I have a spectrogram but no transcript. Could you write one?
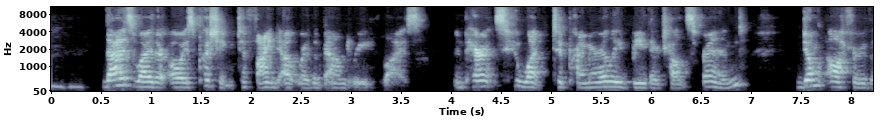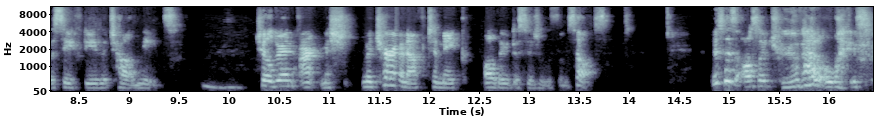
Mm-hmm. That is why they're always pushing to find out where the boundary lies. And parents who want to primarily be their child's friend don't offer the safety the child needs. Mm-hmm. Children aren't mature enough to make all their decisions themselves. This is also true of adult life.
